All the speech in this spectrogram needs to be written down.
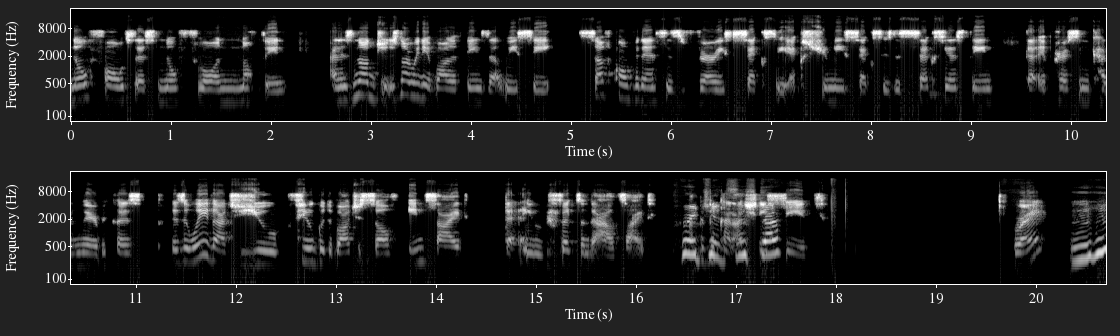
no fault, there's no flaw, nothing, and it's not. It's not really about the things that we see. Self confidence is very sexy, extremely sexy. It's the sexiest thing that a person can wear because there's a way that you feel good about yourself inside that it reflects on the outside. Preach People can actually see it, right? Mm-hmm.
